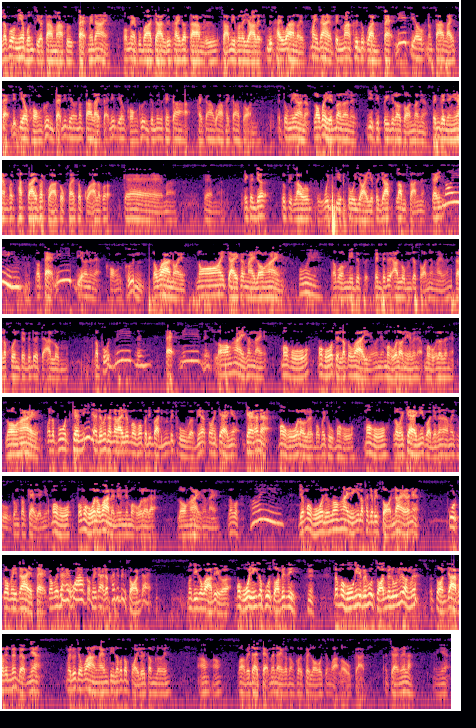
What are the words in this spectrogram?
แล้วพวกเนี้ยผลเสียตามมาคือแตะไม่ได้ พ่อแม่ครูบาอาจารย์หรือใครก็ตาม หรือสามีภรรยาเลยหรือใครว่าหน่อย ไม่ได้เป็นมากขึ้นทุกวัน แตะนิดเดียวน้ำตาไหลแตะนิดเดียวของขึ้น แตะนิดเดียวน้ำตาไหลแตะนิดเดียวของขึ้นจนไม่มีใครกล้าใครกล้าว่าใครกล้าสอนไอ้ตรงเนี้ยเนี่ยเราก็เห็นมาแล้วเนี่ยยี่สิบปีที่เราสอนมาเนี่ย เป็นกันอย่างเงี้ยมันพัดซ้ายพัดขวาตกซ้ายตกขวาเราก็แก้มา แก้มา เป็นกันเยอะลูกศิษย์เราโอ้ยเปียกตัวใหญ่กระยักษ์ลำสันน่ะใจน้อย เราแตะนิดเดียวนั่นแหละของขึ้นเราว่าหน่อย น้อยใจข้างในร้องไห้โอ้ยเราบอกมีแต่เป็นไปด้วยอารมณ์จะสอนยังไงวะเนี่ยแต่ละคนเป็นไปด้วยแต่อารมณ์ เราพูดนิดนึง แตะนิดนึงร้องไห้ข้างใน โมโหโมโหเสร็จแล้วก็ว่าอีกวันนี้โมโหเราเนี่ยไหมเนี่ยโมโหเราแล้วเนี่ยร้องไห้ว่าเราพูดแค่นี้เนี่ยเดี๋ยวไม่ทันอะไรเลยบอกว่าปฏิบัติมันไม่ถูกแบบเนี้ยต้องให้แก้อย่างเงี้ยแก้นั่นเนี่ยโมโหเราเลยบอกไม่ถูกโมโหโมโห เราให้แก้อย่างงี้ก่อนอย่างนั้นไม่ถูกต้องต้องแก้อย่างเงี้ยโมโหเพราะโมโหเราว่าเนี่ยในโมโหเราแล้วร้องไห้ข้างในแล้วบอกเฮ้ยเดี๋ยวโมโหเดี๋ยวร้องไห้อย่างนี้เราเขาจะไปสอนได้แล้วเนี่ย พูดก็ไม่ได้ แตะก็ไม่ได้ว่าก็ไม่ได้ แล้วเขาจะไปสอนได้บางทีก็ว่าที่ว่าโมโหอย่างนี้ก็พูดสอนไปสิ แล้วโมโหงี้ไปพูดสอนไปรู้เรื่องเลยสอนยากก็เป็นแบบเนี้ยไม่รู้จะว่าไงบางทีเราก็ต้องปล่อยเลยตำเลย เอาเอาว่าไม่ได้แต่ไม่ได้ก็ต้องค่อยๆรอจังหวะรอโอกาสเข้าใจไหมล่ะ อย่างเงี้ย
